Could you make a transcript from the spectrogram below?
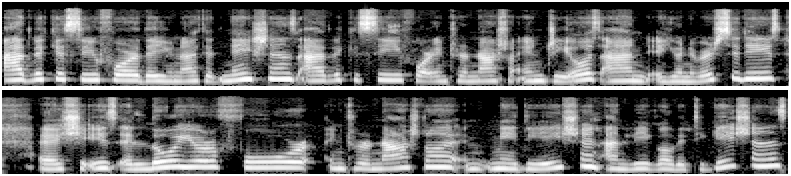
advocacy for the United Nations, advocacy for international NGOs and universities. Uh, she is a lawyer for international mediation and legal litigations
